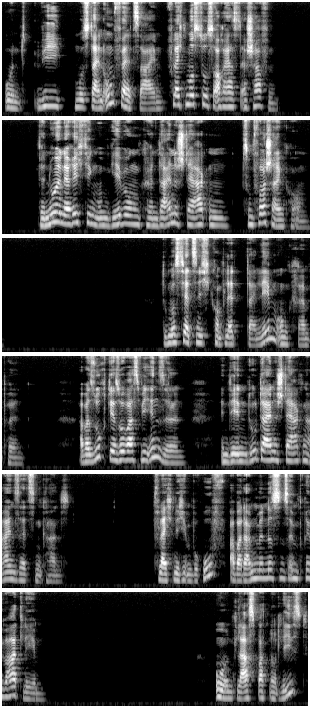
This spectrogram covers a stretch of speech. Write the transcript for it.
Und wie muss dein Umfeld sein? Vielleicht musst du es auch erst erschaffen. Denn nur in der richtigen Umgebung können deine Stärken zum Vorschein kommen. Du musst jetzt nicht komplett dein Leben umkrempeln. Aber such dir sowas wie Inseln, in denen du deine Stärken einsetzen kannst. Vielleicht nicht im Beruf, aber dann mindestens im Privatleben. Und last but not least,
